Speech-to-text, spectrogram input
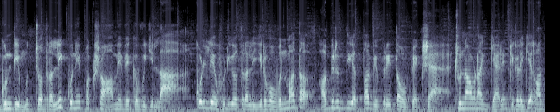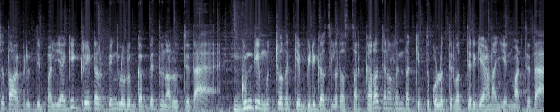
ಗುಂಡಿ ಮುಚ್ಚೋದ್ರಲ್ಲಿ ಕೊನೆ ಪಕ್ಷ ಆಮೆ ವೇಗವೂ ಇಲ್ಲ. ಕೊಳ್ಳೆ ಹೊಡೆಯೋದ್ರಲ್ಲಿ ಇರುವ ಉನ್ಮಾದ ಅಭಿವೃದ್ಧಿಯತ್ತ ವಿಪರೀತ ಉಪೇಕ್ಷೆ. ಚುನಾವಣಾ ಗ್ಯಾರಂಟಿಗಳಿಗೆ ರಾಜ್ಯದ ಅಭಿವೃದ್ಧಿ ಬಲಿಯಾಗಿ ಗ್ರೇಟರ್ ಬೆಂಗಳೂರು ಗಬ್ಬೆದ್ದು ನಲುತ್ತಿದೆ. ಗುಂಡಿ ಮುಚ್ಚೋದಕ್ಕೆ ಬಿಡಿಗಾಸಿಲ್ಲದ ಸರ್ಕಾರ ಜನರಿಂದ ಕಿತ್ತುಕೊಳ್ಳುತ್ತಿರುವ ತೆರಿಗೆ ಹಣ ಏನ್ ಮಾಡ್ತಿದೆ?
